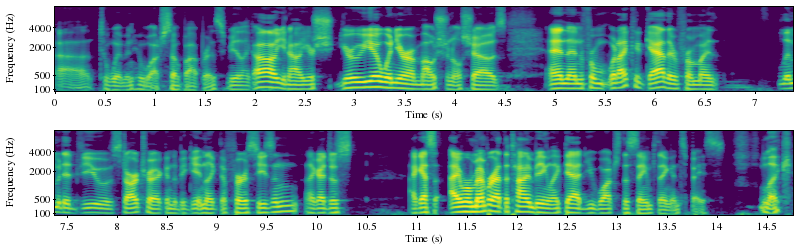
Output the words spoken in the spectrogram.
uh, to women who watch soap operas. To be like, oh, you know, you're sh- you're you when you're emotional shows, and then from what I could gather from my limited view of Star Trek in the beginning, like the first season, like I just I guess I remember at the time being like, Dad, you watch the same thing in space, like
